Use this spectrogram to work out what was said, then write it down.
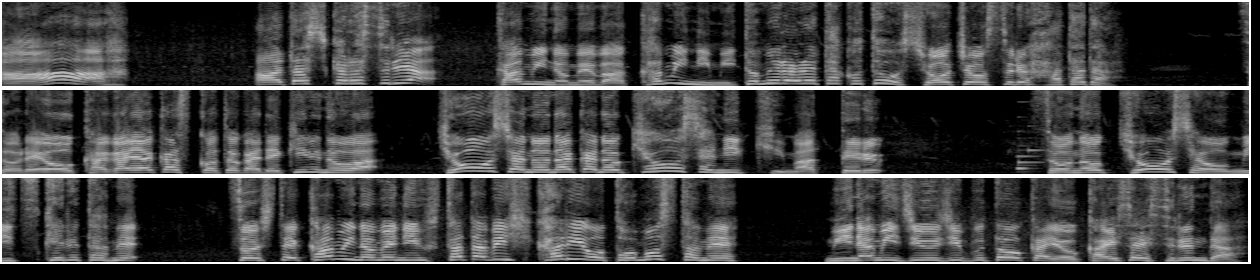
ああ私からすりゃ神の目は神に認められたことを象徴する旗だ。それを輝かすことができるのは強者の中の強者に決まってる。その強者を見つけるためそして神の目に再び光を灯すため南十字舞踏会を開催するんだ。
